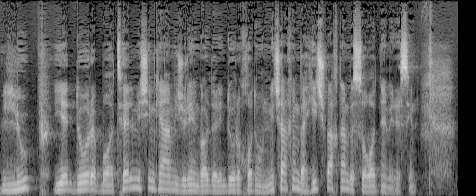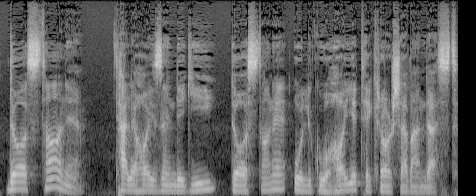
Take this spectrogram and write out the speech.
لوپ یه دور باطل میشیم که همینجوری انگار داریم دور خودمون میچرخیم و هیچ وقت به ثبات نمی‌رسیم. داستان تله های زندگی داستان الگوهای تکرار شونده است.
